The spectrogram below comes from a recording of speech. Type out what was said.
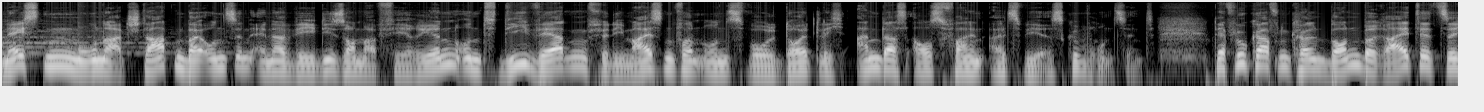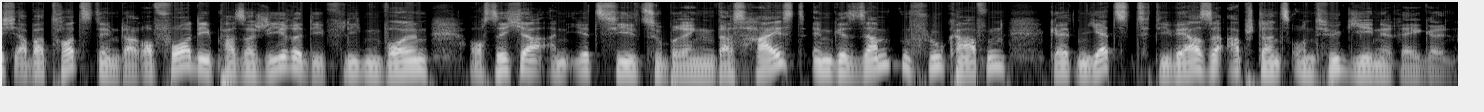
Nächsten Monat starten bei uns in NRW die Sommerferien und die werden für die meisten von uns wohl deutlich anders ausfallen, als wir es gewohnt sind. Der Flughafen Köln-Bonn bereitet sich aber trotzdem darauf vor, die Passagiere, die fliegen wollen, auch sicher an ihr Ziel zu bringen. Das heißt, im gesamten Flughafen gelten jetzt diverse Abstands- und Hygieneregeln.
